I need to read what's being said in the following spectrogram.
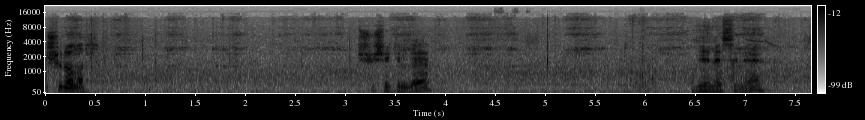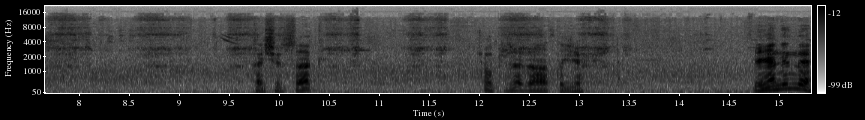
şuralar. Şu şekilde yelesini kaşırsak çok güzel rahatlayacak. Beğendin mi?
